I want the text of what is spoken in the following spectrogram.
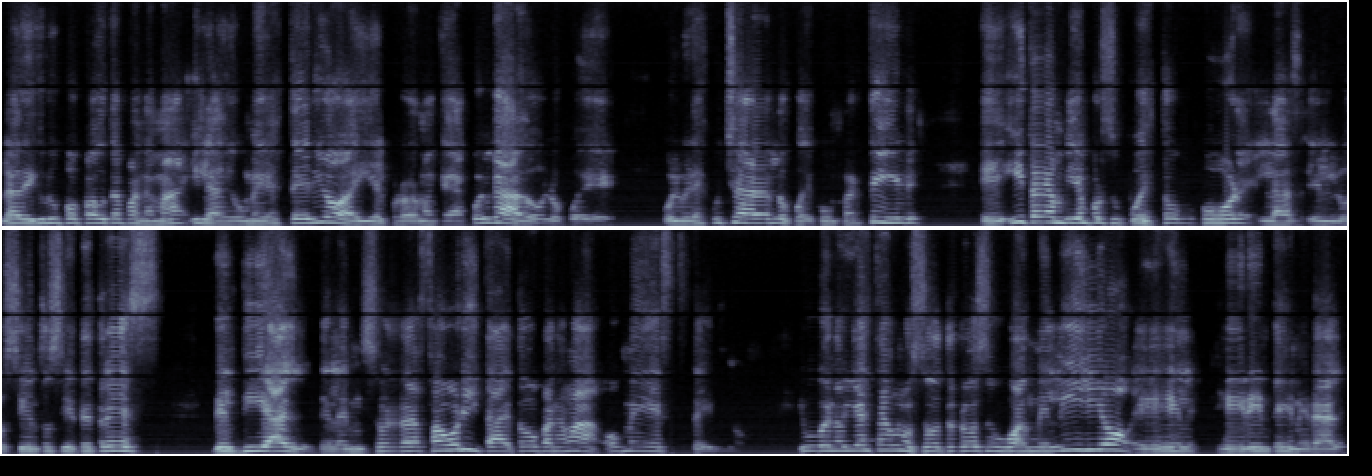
la de Grupo Pauta Panamá y la de Omega Estéreo. Ahí el programa queda colgado, lo puede volver a escuchar, lo puede compartir. Eh, y también, por supuesto, por las, los 107.3 del dial de la emisora favorita de todo Panamá, Omega Estéreo. Y bueno, ya está con nosotros Juan Melillo, es el gerente general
